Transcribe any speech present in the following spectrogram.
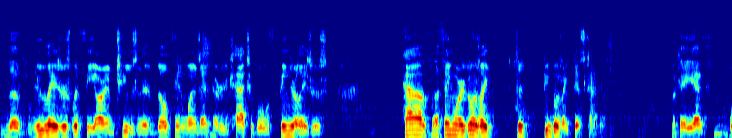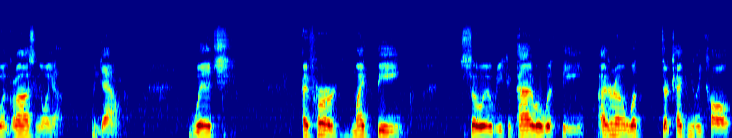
the new lasers with the RM2s, the built-in ones that are detachable with finger lasers, have a thing where it goes like the beam goes like this kind of. Okay, you have going across and going up and down, which I've heard might be so it would be compatible with the I don't know what they're technically called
